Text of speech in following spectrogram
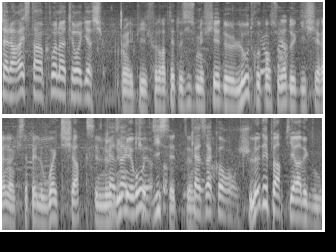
ça reste un point d'interrogation. et puis il faudra peut-être aussi se méfier de l'autre pensionnaire de Guy Chérel, hein, qui s'appelle White Shark, c'est le numéro 17. Kazakh Orange. Le départ, Pierre, avec vous.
